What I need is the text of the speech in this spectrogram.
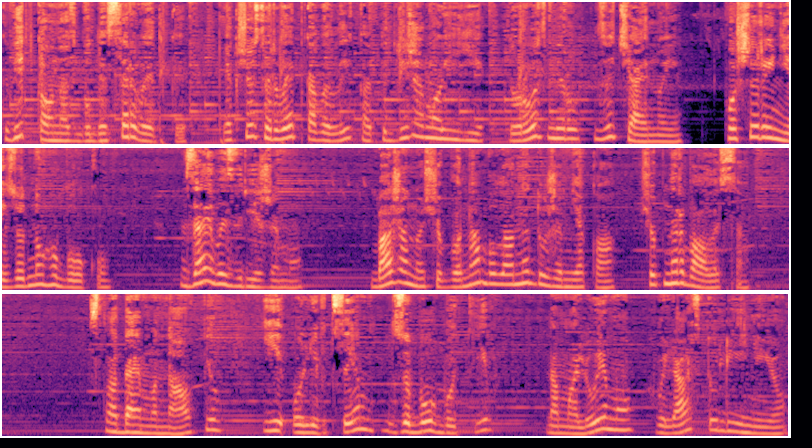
Квітка у нас буде з серветки. Якщо серветка велика, підріжемо її до розміру звичайної, по ширині з одного боку. Зайве зріжемо. Бажано, щоб вона була не дуже м'яка, щоб не рвалася. Складаємо навпіл і олівцем з обох боків намалюємо хвилясту лінію,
